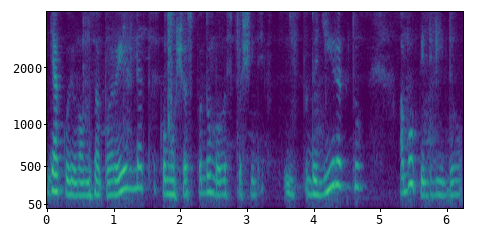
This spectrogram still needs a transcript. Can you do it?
Дякую вам за перегляд. Кому що сподобалось, пишіть до Діректу або під відео.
